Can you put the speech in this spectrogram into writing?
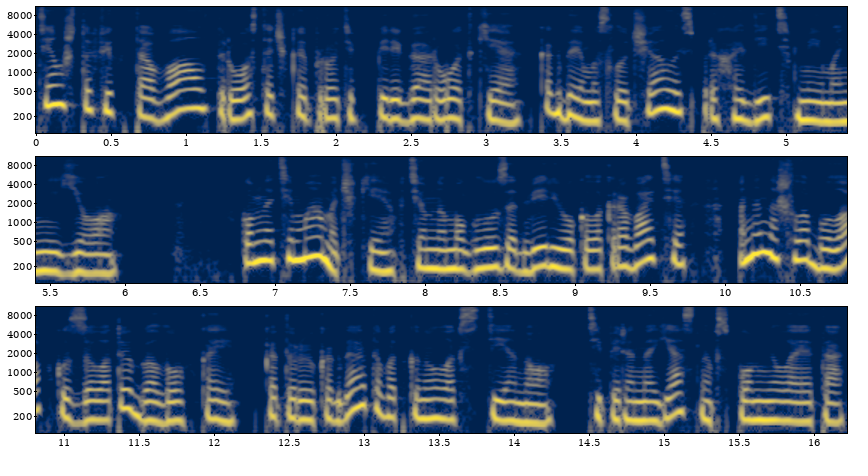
тем, что фехтовал тросточкой против перегородки, когда ему случалось проходить мимо нее. В комнате мамочки, в темном углу за дверью около кровати, она нашла булавку с золотой головкой, которую когда-то воткнула в стену. Теперь она ясно вспомнила это,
